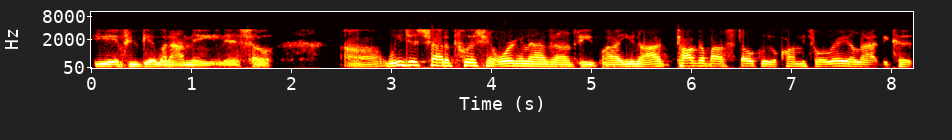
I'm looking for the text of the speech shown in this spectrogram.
if you get what i mean. And so uh, we just try to push and organize our people. Uh, you know, I talk about Stokely or Kwame Ture a lot because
